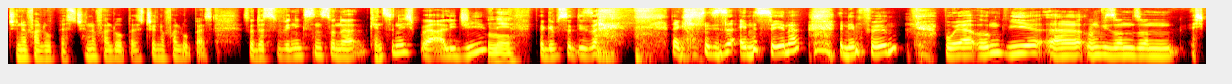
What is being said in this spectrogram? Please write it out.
Jennifer Lopez, Jennifer Lopez, Jennifer Lopez. So, dass du wenigstens so eine, kennst du nicht bei Ali G? Nee. Da gibst du diese, da gibt es diese eine Szene in dem Film, wo er irgendwie, äh, irgendwie so ein, so ein ich,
